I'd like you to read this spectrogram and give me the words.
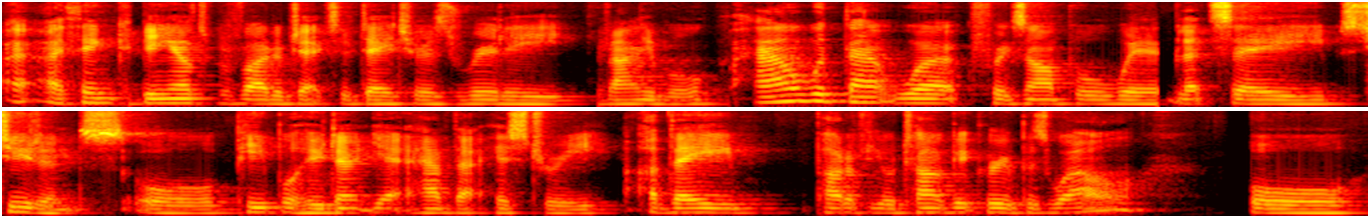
I, I think being able to provide objective data is really valuable. How would that work, for example, with, let's say, students or people who don't yet have that history? Are they part of your target group as well? Or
